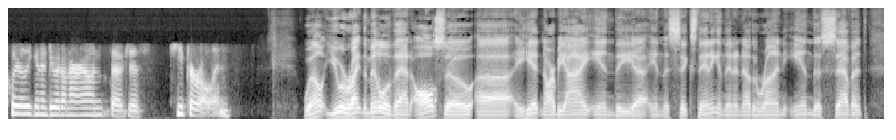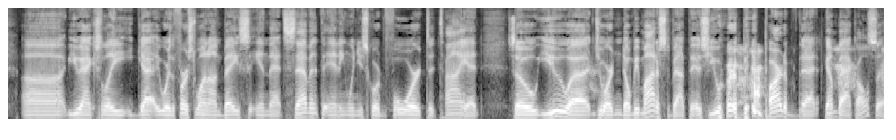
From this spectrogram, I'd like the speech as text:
clearly going to do it on our own. So just keep it rolling. Well, you were right in the middle of that. Also, uh, a hit, an RBI in the uh, in the sixth inning, and then another run in the seventh. Uh, you actually got, were the first one on base in that seventh inning when you scored four to tie it. So you, uh, Jordan, don't be modest about this. You were a big part of that comeback, also.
